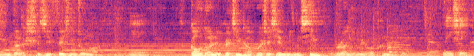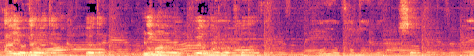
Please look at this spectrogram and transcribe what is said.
们的实际飞行中啊，嗯，高端旅客经常会是一些明星，我不知道你们有没有碰到过。明星啊，有的有的有的，有吗那个月有没有碰到过？我有碰到过，谁？嗯，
